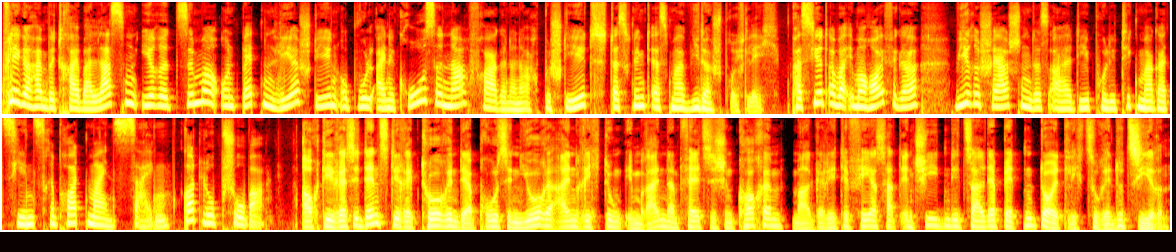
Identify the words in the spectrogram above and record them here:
Pflegeheimbetreiber lassen ihre Zimmer und Betten leer stehen, obwohl eine große Nachfrage danach besteht. Das klingt erstmal widersprüchlich. Passiert aber immer häufiger, wie Recherchen des ARD-Politikmagazins Report Mainz zeigen. Gottlob Schober. Auch die Residenzdirektorin der Pro-Seniore-Einrichtung im rheinland-pfälzischen Kochem, Margarete Feers, hat entschieden, die Zahl der Betten deutlich zu reduzieren.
